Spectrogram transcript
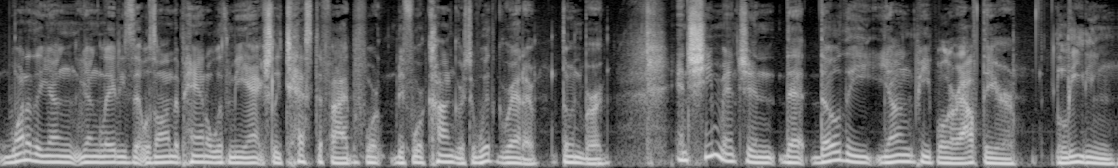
one of the young young ladies that was on the panel with me actually testified before before Congress with Greta Thunberg, and she mentioned that though the young people are out there leading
